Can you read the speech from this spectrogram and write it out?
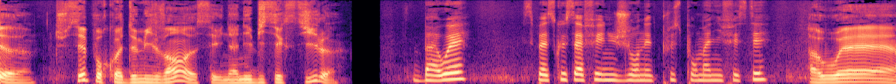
Euh, tu sais pourquoi 2020, euh, c'est une année bisextile? Bah ouais, c'est parce que ça fait une journée de plus pour manifester. Ah ouais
